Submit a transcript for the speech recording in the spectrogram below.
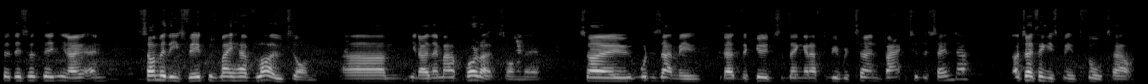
So there's a, you know, and some of these vehicles may have loads on. Um, you know, they may have products on there. So what does that mean? That the goods are then going to have to be returned back to the sender? I don't think it's been thought out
